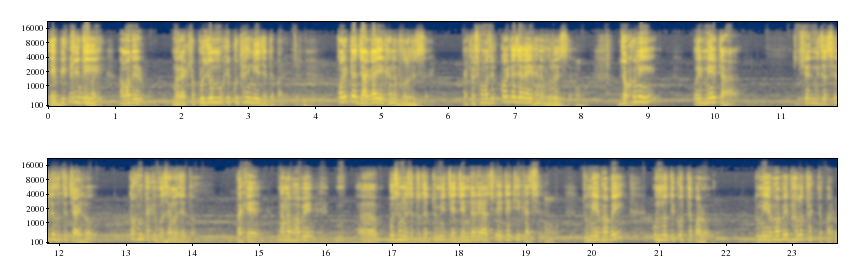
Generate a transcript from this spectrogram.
এই বিকৃতি আমাদের মানে একটা প্রজন্মকে কোথায় নিয়ে যেতে পারে? কয়টা জায়গায় এখানে ভুল হয়েছে? একটা সমাজের কয়টা জায়গায় এখানে ভুল হয়েছে? যখনই ওই মেয়েটা সে নিজের ছেলে হতে চাইলো তখন তাকে বোঝানো যেত। তাকে নানাভাবে বোঝানো যেত যে তুমি যে জেন্ডারে আছো এটাই ঠিক আছে। তুমি এভাবেই উন্নতি করতে পারো। তুমি এভাবেই ভালো থাকতে পারো।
